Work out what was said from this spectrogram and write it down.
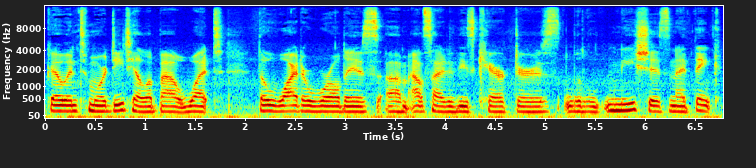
go into more detail about what the wider world is um, outside of these characters' little niches. And I think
